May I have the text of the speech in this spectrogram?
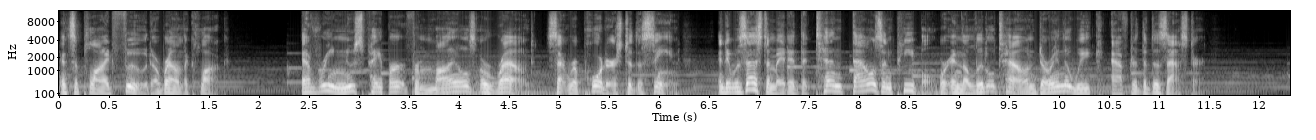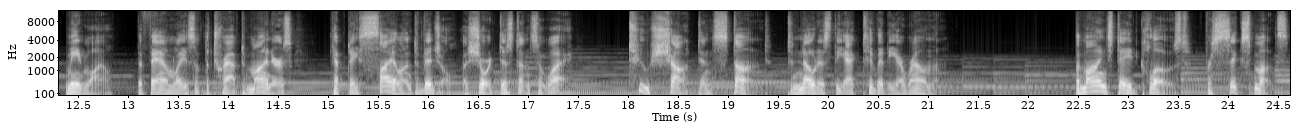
and supplied food around the clock. Every newspaper for miles around sent reporters to the scene, and it was estimated that 10,000 people were in the little town during the week after the disaster. Meanwhile, the families of the trapped miners kept a silent vigil a short distance away, too shocked and stunned to notice the activity around them. The mine stayed closed for six months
